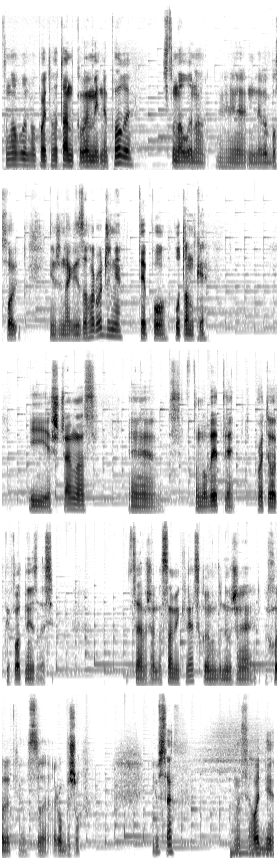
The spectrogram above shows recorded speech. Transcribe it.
Встановлено протитанкове мінне поле встановлено е, невибухові інженерні загородження типу путанки. І ще в нас е, встановити протипіхотний засіб. Це вже на самий кінець, коли ми будемо вже виходити з рубежу. І все. На сьогодні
